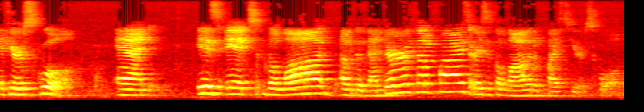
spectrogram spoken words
if you're a school and is it the law of the vendor that applies or is it the law that applies to your school?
